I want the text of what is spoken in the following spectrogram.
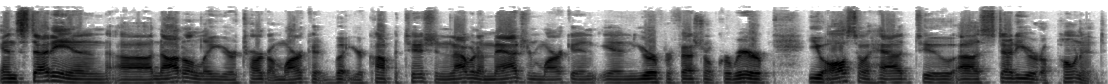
and studying uh, not only your target market but your competition. And I would imagine, Mark, in in your professional career, you also had to uh, study your opponent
